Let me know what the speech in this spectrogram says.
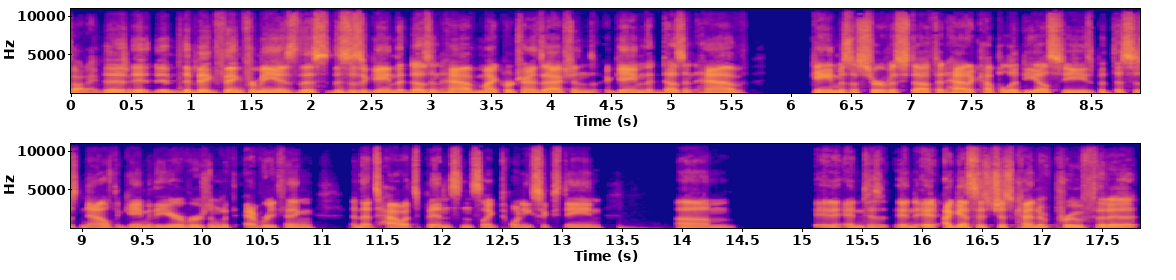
thought I the, the the big thing for me is this this is a game that doesn't have microtransactions a game that doesn't have game as a service stuff it had a couple of dlcs but this is now the game of the year version with everything and that's how it's been since like 2016 um and and, and it, i guess it's just kind of proof that a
